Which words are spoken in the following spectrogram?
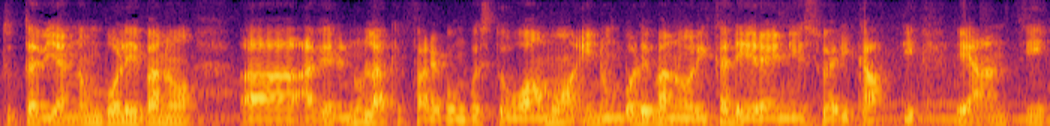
tuttavia non volevano avere nulla a che fare con questo uomo e non volevano ricadere nei suoi ricatti e anzi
